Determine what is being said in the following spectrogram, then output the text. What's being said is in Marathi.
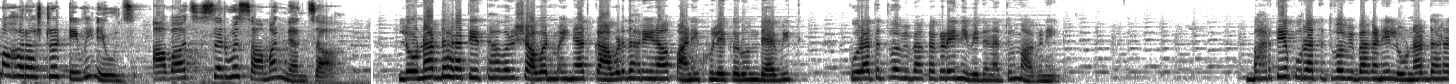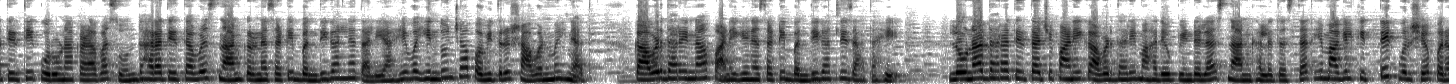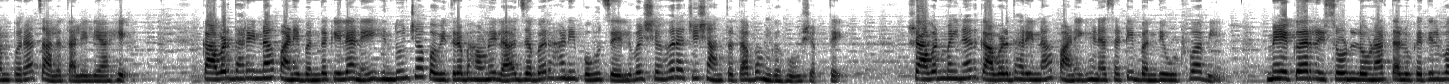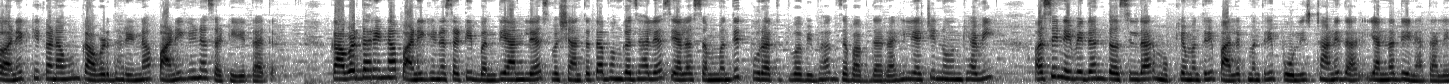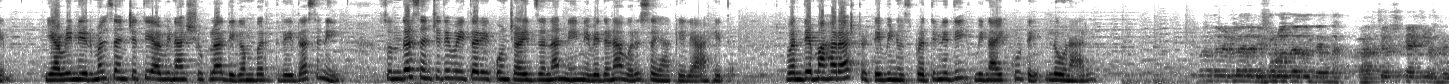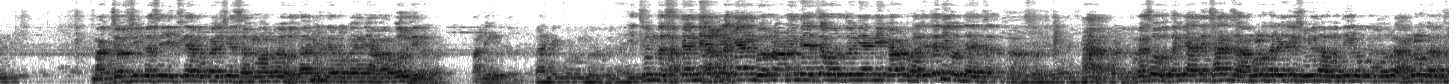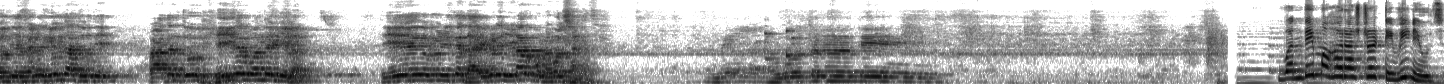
महाराष्ट्र टीव्ही न्यूज आवाज सर्वसामान्यांचा. लोणार धारा तीर्थावर श्रावण महिन्यात कावडधारींना पाणी खुले करून द्यावीत पुरातत्व विभागाकडे निवेदनातून मागणी. भारतीय पुरातत्व विभागाने लोणार धारा तीर्थी कोरोना काळापासून धारातीर्थावर स्नान करण्यासाठी बंदी घालण्यात आली आहे व हिंदूंच्या पवित्र श्रावण महिन्यात कावडधारींना पाणी घेण्यासाठी बंदी घातली जात आहे. लोणार धारा तीर्थाचे पाणी कावडधारी महादेव पिंडला स्नान घालत असतात हे मागील कित्येक वर्ष परंपरा चालत आलेली आहे. कावडधारींना पाणी बंद केल्याने हिंदूंच्या पवित्र भावनेला जबरहानी पोहोचेल व शहराची शांतता भंग होऊ शकते. श्रावण महिन्यात कावडधारींना पाणी घेण्यासाठी बंदी उठवावी. मेहकर रिसोड लोणार तालुक्यातील व अनेक ठिकाणाहून कावडधारींना पाणी घेण्यासाठी येतात. कावडधारींना पाणी घेण्यासाठी बंदी आणल्यास व शांतता भंग झाल्यास याला संबंधित पुरातत्व विभाग जबाबदार राहील याची नोंद घ्यावी असे निवेदन तहसीलदार मुख्यमंत्री पालकमंत्री पोलीस ठाणेदार यांना देण्यात आले. यावेळी निर्मल संचेती अविनाश शुक्ला दिगंबर त्रेदासनी सुंदर संचेती व इतर एकोणचाळीस जणांनी निवेदनावर सह्या केल्या आहेत. वंदे महाराष्ट्र टीव्ही न्यूज प्रतिनिधी विनायक कुटे लोणार. मागच्या वर्षी कसे इथल्या लोकांशी समन्वय होता आणि त्या लोकांनी आम्हाला भर दिलं पण. पाणी घेतो पाणी कुठून भरतो इथून जसं त्यांनी आपलं कॅन भरून आणून द्यायचं वरतून यांनी कावड भरायचं निघून द्यायचं हा? हा पण कसं होतं की आधी छान आंघोळ करायची सुविधा होती लोक बरोबर आंघोळ करत होते सगळं घेऊन जात होते. पण आता तो हेही जर बंद केलं ते म्हणजे त्या धारेकडे येणार कोण? मला सांगायचं. आंघोळ तर ते वंदे महाराष्ट्र टीव्ही न्यूज.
